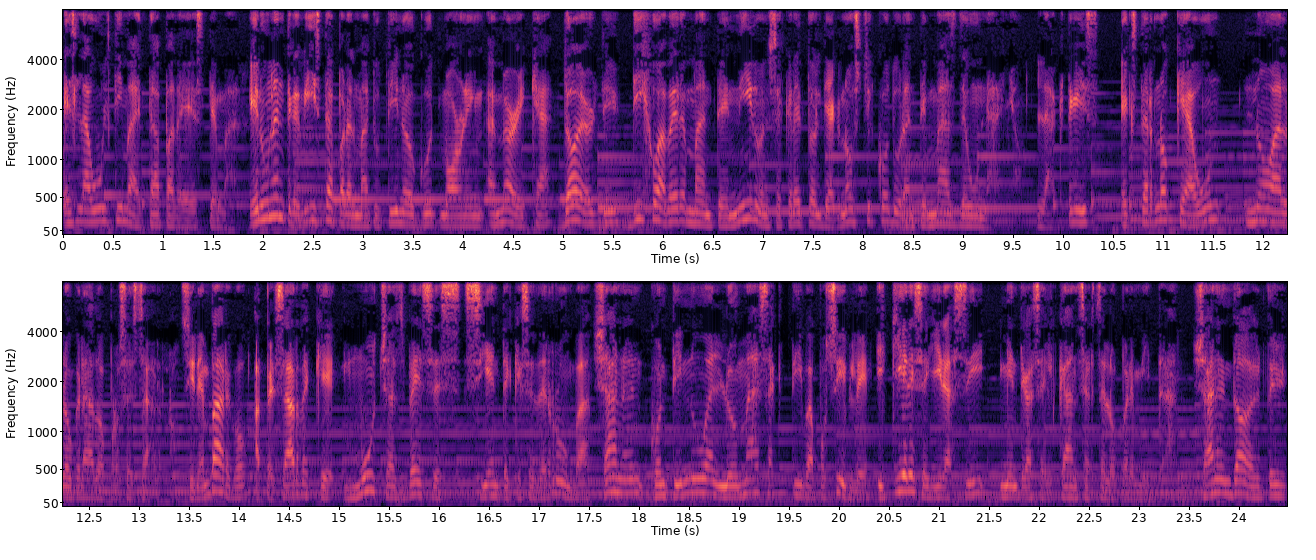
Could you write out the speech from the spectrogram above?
es la última etapa de este mal. En una entrevista para el matutino Good Morning America, Doherty dijo haber mantenido en secreto el diagnóstico durante más de un año. La actriz externó que aún no ha logrado procesarlo. Sin embargo, a pesar de que muchas veces siente que se derrumba, Shannon continúa lo más activa posible y quiere seguir así mientras el cáncer se lo permita. Shannon Doherty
